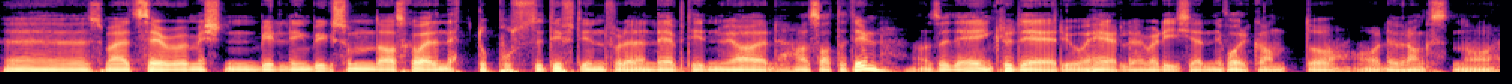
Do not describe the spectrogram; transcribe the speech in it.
Uh, som er et zero emission building-bygg, som da skal være netto positivt innenfor den levetiden vi har, har, satt det til. Altså Det inkluderer jo hele verdikjeden i forkant og, og leveransen og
